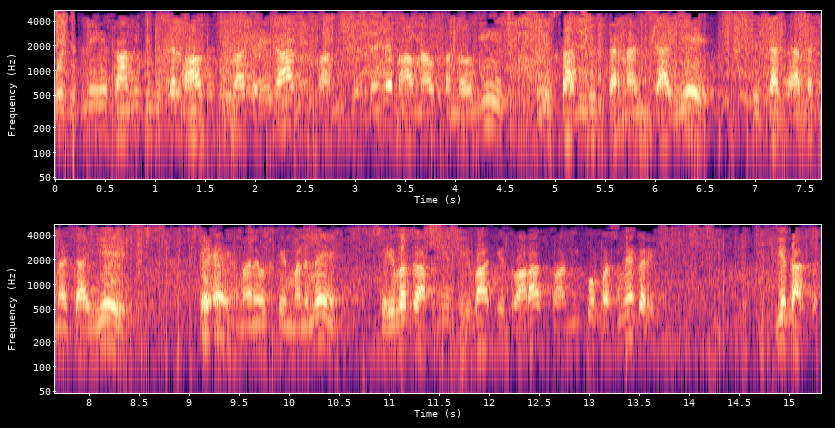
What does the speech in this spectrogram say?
वो जितनी स्वामी की विशल भाव से सेवा करेगा तो स्वामी के हृदय में भावना उत्पन्न होगी इसका भी हित करना ही चाहिए, इसका ध्यान रखना चाहिए। माने उसके मन में सेवक अपनी सेवा के द्वारा स्वामी को बस में करे। ये तात्पर्य।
